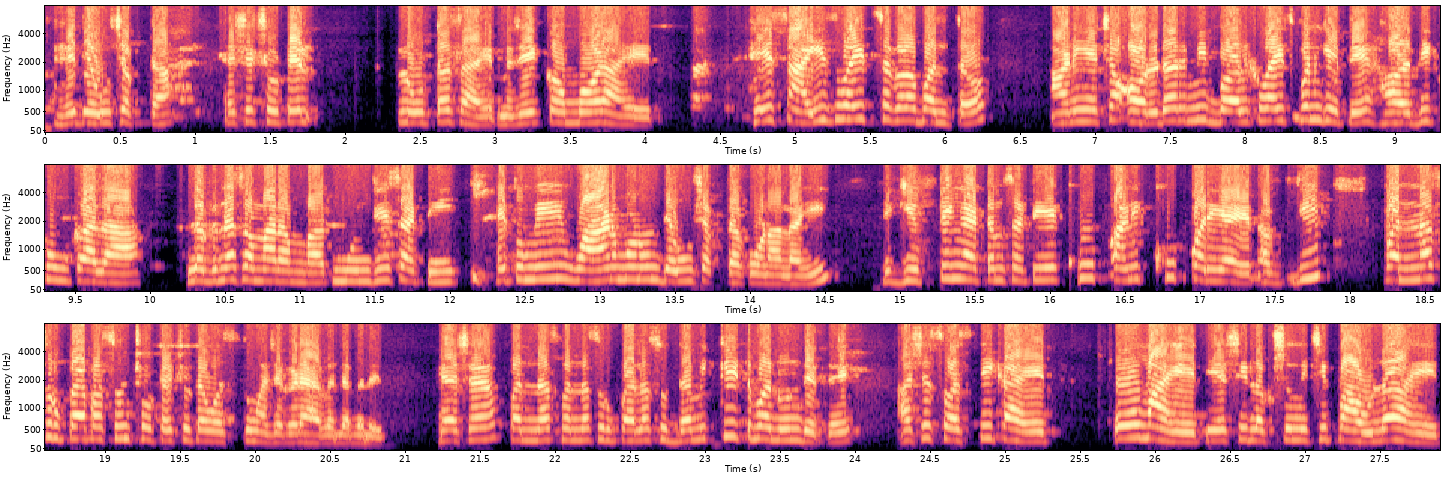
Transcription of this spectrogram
हे देऊ शकता. असे छोटे लोटस आहेत म्हणजे कमळ आहेत. हे साईज वाईज सगळं बनतं. आणि याच्या ऑर्डर मी बल्क वाईज पण घेते. हळदी कुंकाला लग्न समारंभात मुंजीसाठी हे तुम्ही वाण म्हणून देऊ शकता कोणालाही. गिफ्टिंग आयटमसाठी हे खूप आणि खूप पर्याय आहेत. अगदी पन्नास रुपयापासून छोट्या छोट्या वस्तू माझ्याकडे अवेलेबल आहेत. हे अशा पन्नास पन्नास रुपयाला सुद्धा मी किट बनवून देते. असे स्वस्तिक आहेत ओम आहेत ही अशी लक्ष्मीची पावलं आहेत.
